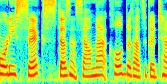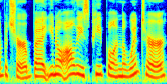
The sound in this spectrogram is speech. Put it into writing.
46 doesn't sound that cold, but that's a good temperature. But you know, all these people in the winter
